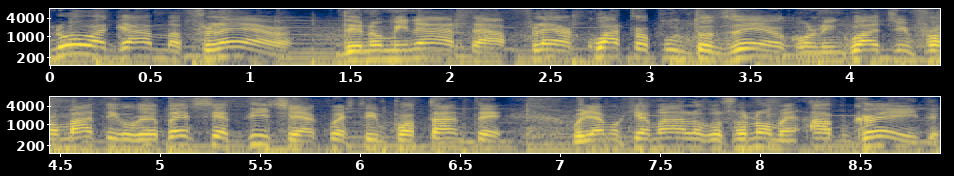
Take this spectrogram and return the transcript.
La nuova gamma Flare, denominata Flare 4.0 con linguaggio informatico che ben si addice a questo importante, vogliamo chiamarlo con suo nome, upgrade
